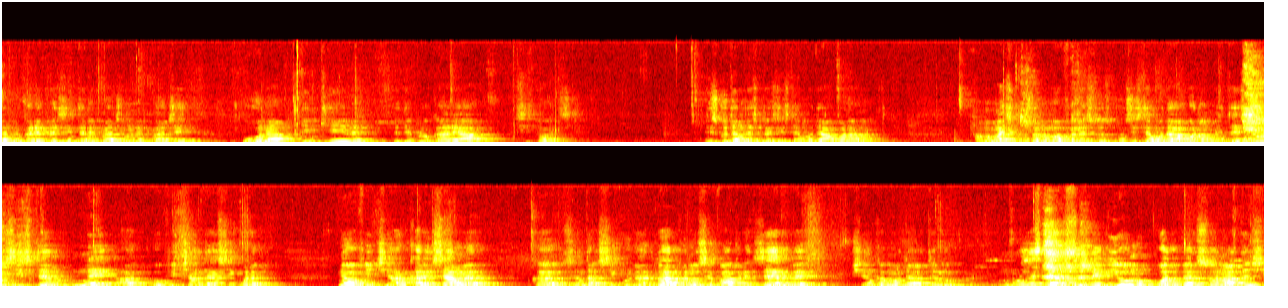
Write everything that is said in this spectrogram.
pentru că reprezintă, ne place, nu ne place, una din cheile de deblocare a situației. Discutăm despre sistemul de abonament. Am mai spus-o, nu mă feresc să spun, sistemul de abonament este un sistem neoficial de asigurări. Neoficial, care înseamnă că sunt asigurări, doar că nu se fac rezerve și încă multe alte lucruri. Nu este însă de... Eu nu pot personal, deși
